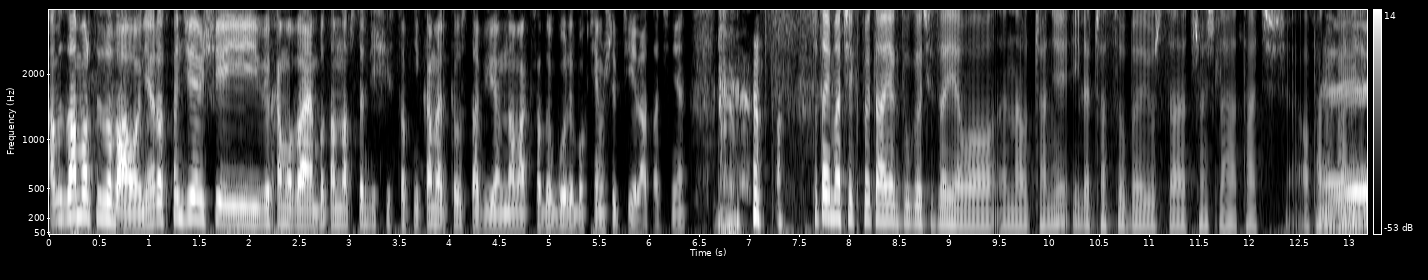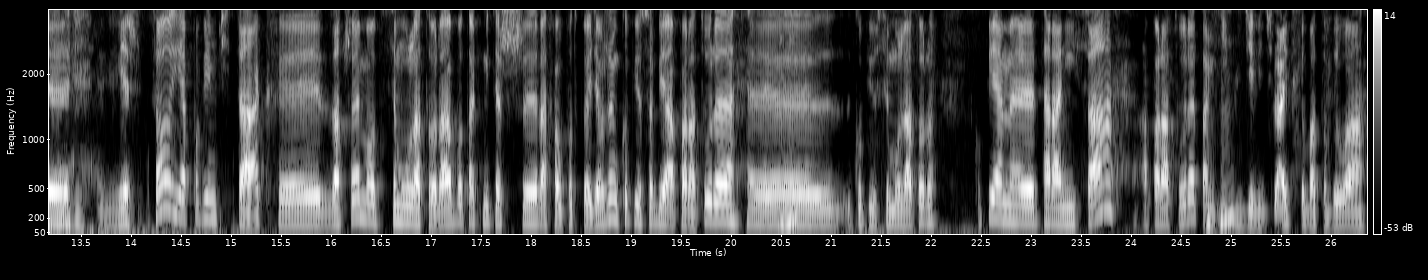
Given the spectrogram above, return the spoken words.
a zamortyzowało, nie? Rozpędziłem się i wyhamowałem, bo tam na 40 stopni kamerkę ustawiłem na maksa do góry, bo chciałem szybciej latać, nie? Tutaj Maciek pyta, jak długo ci zajęło nauczanie? Ile czasu, by już zacząć latać opanowanie Eee? Wiesz co, ja powiem ci tak, e, zacząłem od symulatora, bo tak mi też Rafał podpowiedział, żebym kupił sobie aparaturę, e, kupił symulator, kupiłem e, Taranisa, aparaturę, tam Mhm. X9 Lite chyba to była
